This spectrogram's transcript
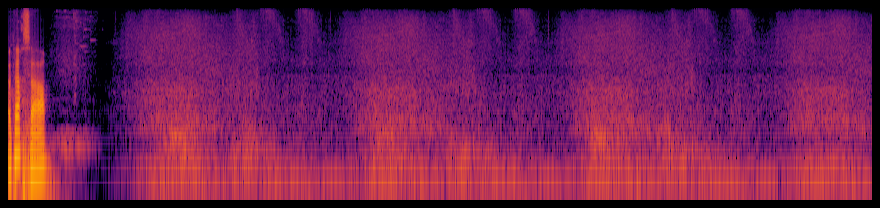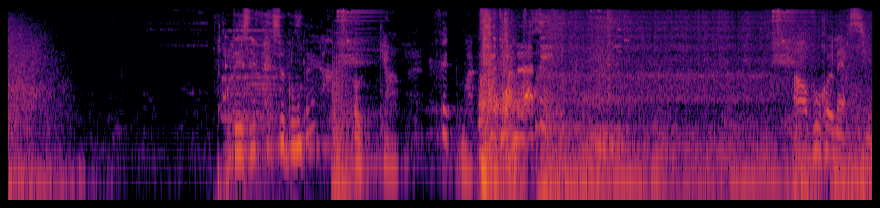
On va faire ça. Des effets secondaires Aucun. Faites-moi. Je dois me lasser. vous remerciant.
